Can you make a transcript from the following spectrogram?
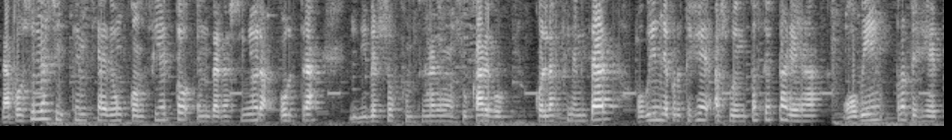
la posible existencia de un concierto entre la señora Ultra y diversos funcionarios a su cargo, con la finalidad o bien de proteger a su entonces pareja o bien proteger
